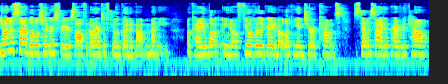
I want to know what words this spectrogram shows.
you want to set up little triggers for yourself in order to feel good about money. Okay, look, you know, feel really great about looking into your accounts. Set aside a private account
